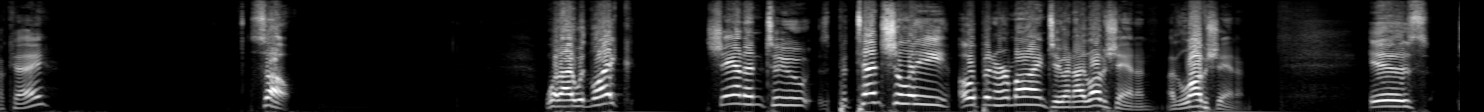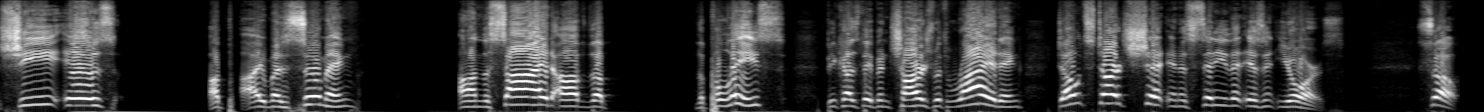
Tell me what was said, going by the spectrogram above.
Okay? So, what I would like Shannon to potentially open her mind to, and I love Shannon, I love Shannon, is she is, I'm assuming, on the side of the the police because they've been charged with rioting. Don't start shit in a city that isn't yours. So,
